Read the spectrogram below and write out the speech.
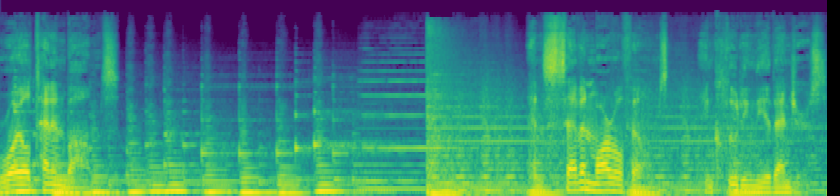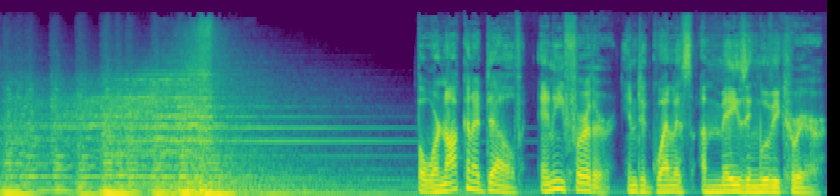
Royal Tenenbaums. And seven Marvel films, including The Avengers. But we're not going to delve any further into Gwyneth's amazing movie career.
